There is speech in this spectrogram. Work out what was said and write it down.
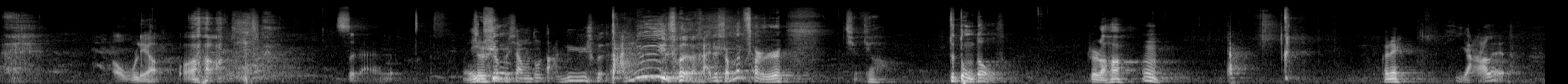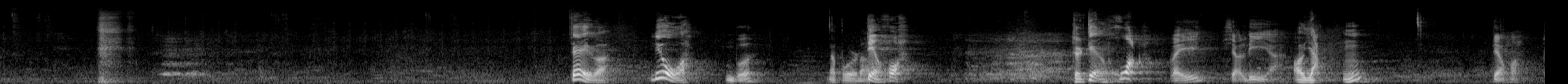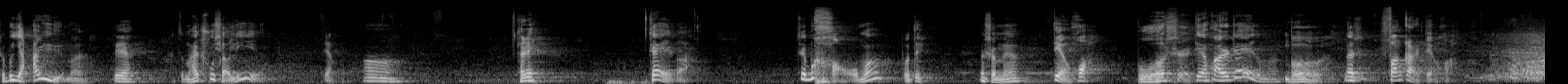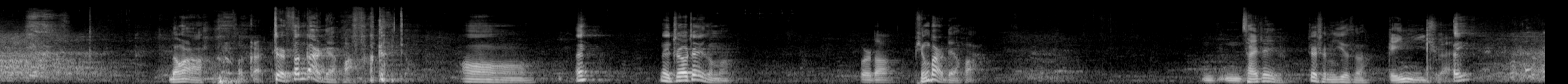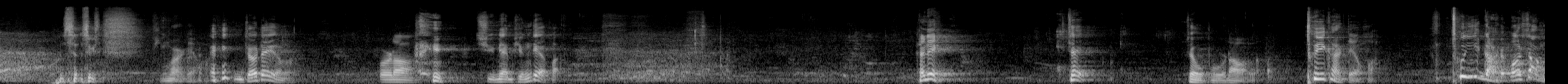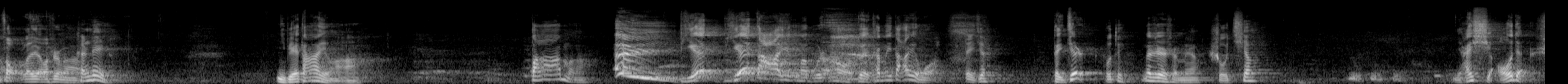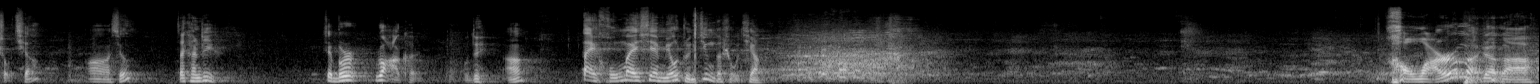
唉，好无聊啊！孜然的，没听这是不是下面都是大捋唇？大绿唇还是什么词儿？挺挺好，这冻豆腐。知道哈？嗯，看这，剔牙来了。这个六啊，不，那不知道。电话，这是电话。喂，小丽呀、哦牙，嗯，电话。这不哑语吗？对呀、怎么还出小丽啊？电话。啊，看这，这个，这不好吗？不对，那什么呀？电话。不是，电话是这个吗？不不不，那是翻盖电话。等会儿啊，翻盖。这是翻盖电话。翻盖电话。哦，哎，那你知道这个吗？不知道。平板电话，你你猜这个？这什么意思啊？给你一拳。哎这 这个平板电话。哎，你知道这个吗？不知道。嘿，曲面屏电话，看这这这我不知道了。推杆电话。推杆往上走了，又是吗？看这个。你别答应啊！八吗？哎，别别答应嘛！不是哦，对他没答应我，得劲儿。得劲儿。不对，那这是什么呀？手枪。你还小点，手枪啊？行，再看这个。这不是 rock 不对，啊？带红外线瞄准镜的手枪。好玩吗？这个，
